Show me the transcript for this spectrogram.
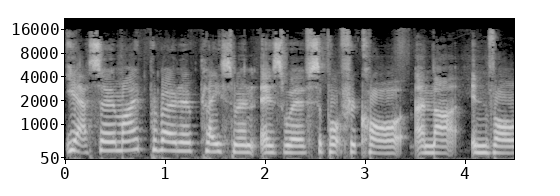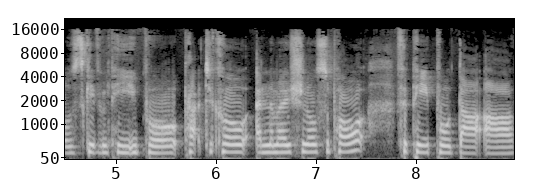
Yeah, so my pro bono placement is with Support Through Court, and that involves giving people practical and emotional support for people that are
